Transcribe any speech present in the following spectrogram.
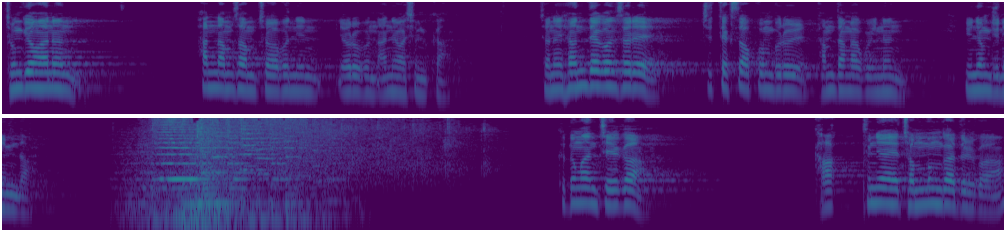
존경하는 한남삼 조합원님 여러분 안녕하십니까? 저는 현대건설의 주택사업본부를 담당하고 있는 윤영준입니다. 그동안 제가 각 분야의 전문가들과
